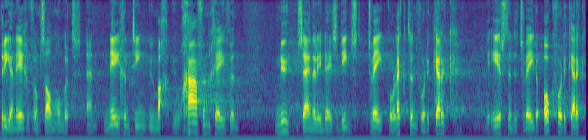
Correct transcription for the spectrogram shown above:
3 en 9 van Psalm 119. U mag uw gaven geven. Nu zijn er in deze dienst twee collecten voor de kerk. de eerste en de tweede ook voor de kerk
